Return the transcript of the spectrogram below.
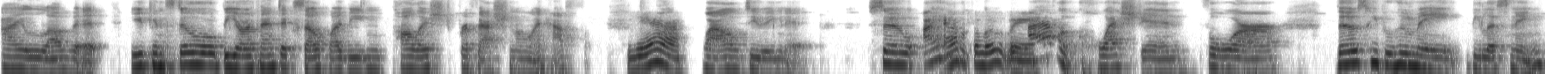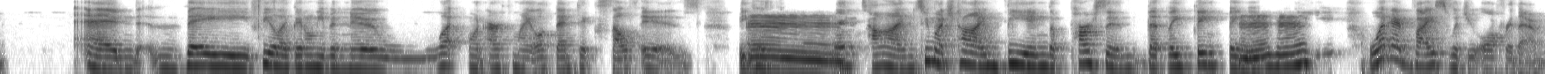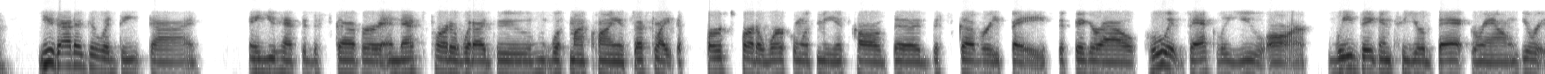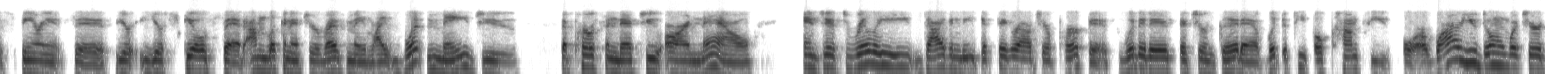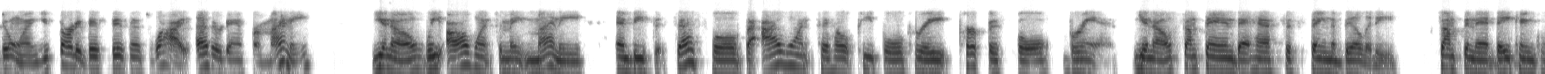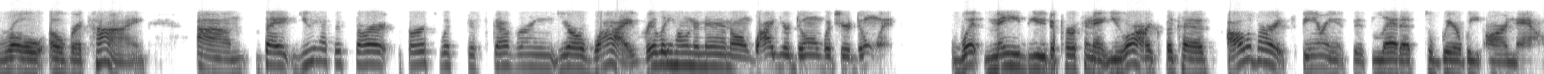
I love it. You can still be your authentic self by being polished, professional, and have yeah. while doing it. So i have absolutely. I have a question for those people who may be listening and they feel like they don't even know what on earth my authentic self is because mm. time too much time being the person that they think they mm-hmm. need what advice would you offer them? You got to do a deep dive and you have to discover. And that's part of what I do with my clients. That's like the first part of working with me is called the discovery phase to figure out who exactly you are. We dig into your background, your experiences, your your skill set. I'm looking at your resume like what made you the person that you are now and just really diving deep to figure out your purpose, what it is that you're good at, what do people come to you for? Why are you doing what you're doing? You started this business why? Other than for money. You know, we all want to make money and be successful, but I want to help people create purposeful brands, you know, something that has sustainability, something that they can grow over time. Um, but you have to start first with discovering your why, really honing in on why you're doing what you're doing. What made you the person that you are? Because all of our experiences led us to where we are now.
